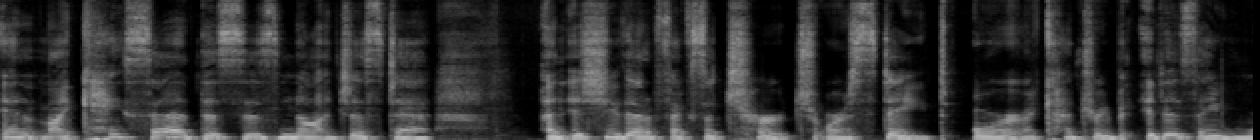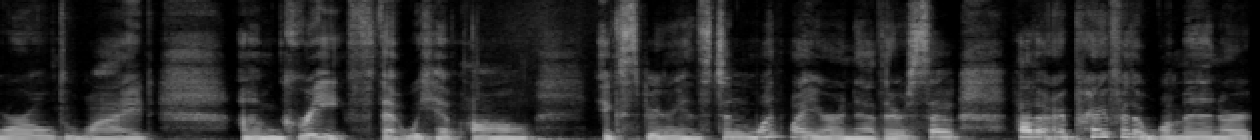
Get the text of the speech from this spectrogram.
And like Kay said, this is not just a an issue that affects a church or a state or a country, but it is a worldwide um, grief that we have all experienced in one way or another. So, Father, I pray for the woman or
